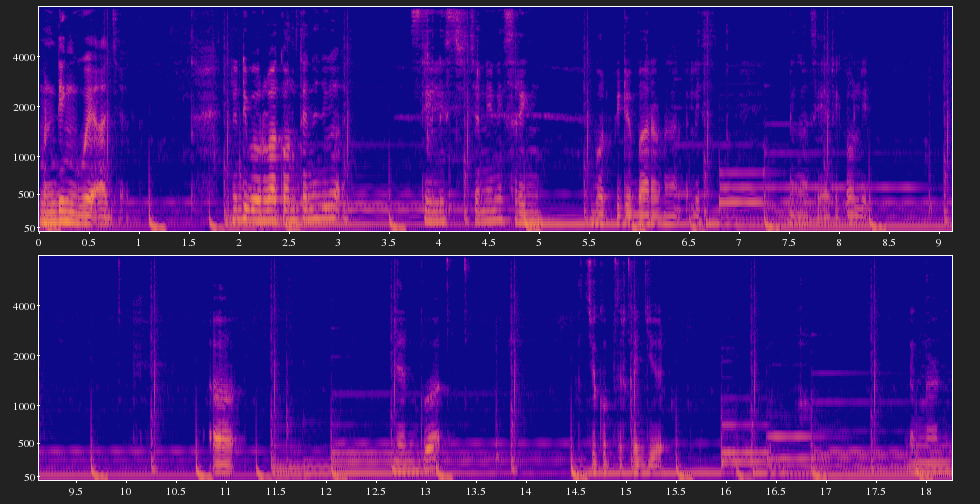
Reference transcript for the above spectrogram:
mending gue aja. Dan di beberapa kontennya juga si Liz Chichen ini sering buat video bareng dengan Liz dengan si Eric Olim uh, dan gue cukup terkejut dengan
